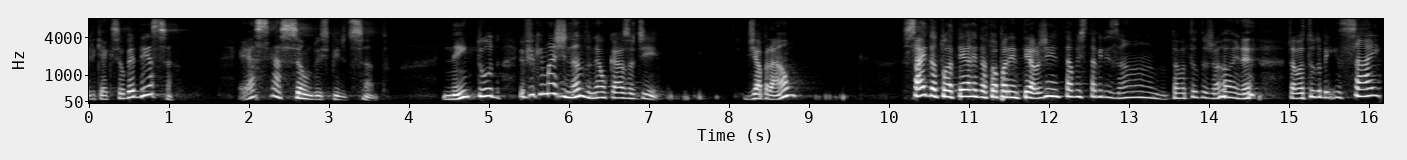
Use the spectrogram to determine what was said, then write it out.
Ele quer que você obedeça. Essa é a ação do Espírito Santo. Nem tudo. Eu fico imaginando né, o caso de, de Abraão. Sai da tua terra e da tua parentela. A gente estava estabilizando, estava tudo jóia, né? Estava tudo bem. Sai,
